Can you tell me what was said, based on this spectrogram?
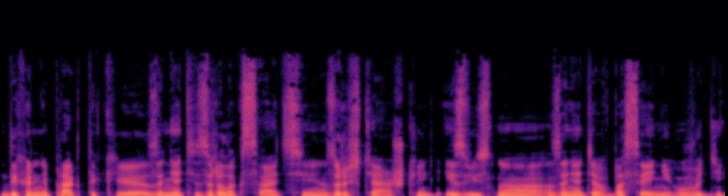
дихальні практики, заняття з релаксації, з розтяжки і, звісно, заняття в басейні у воді.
